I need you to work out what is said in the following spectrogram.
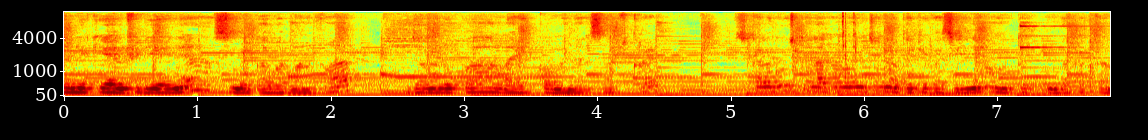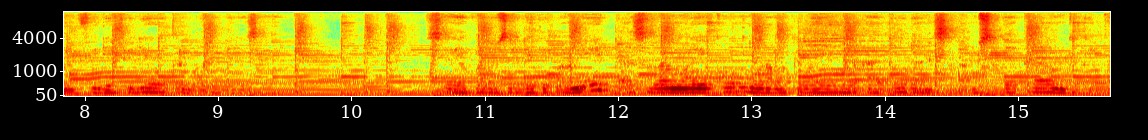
Demikian videonya, semoga bermanfaat. Jangan lupa like, comment, dan subscribe. Sekaligus nyalakan lonceng notifikasinya untuk mendapatkan video-video terbaru dari saya. Saya Faru Serditi pamit. Assalamualaikum warahmatullahi wabarakatuh dan salam sejahtera untuk kita.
